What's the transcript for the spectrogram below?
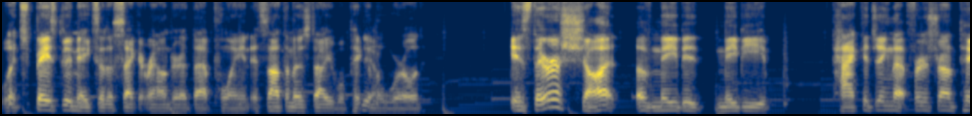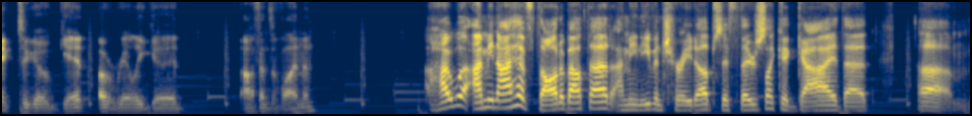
which basically makes it a second rounder at that point. It's not the most valuable pick in the world. Is there a shot of maybe maybe packaging that first round pick to go get a really good offensive lineman? I would. I mean, I have thought about that. I mean, even trade ups. If there's like a guy that, um,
